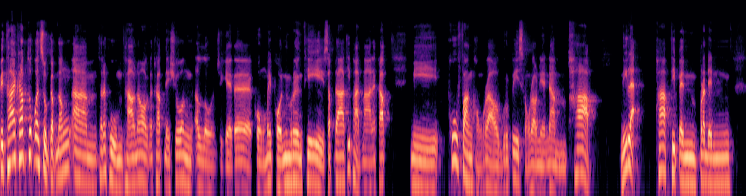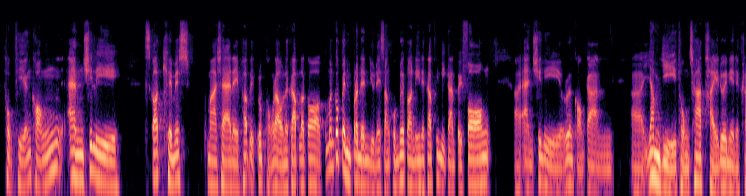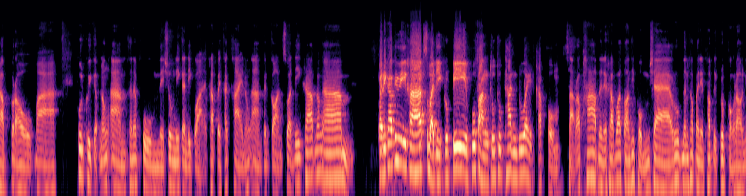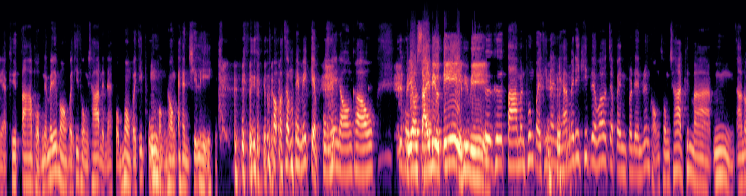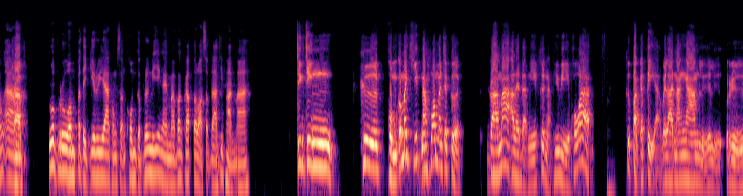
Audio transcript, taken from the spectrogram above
ปิดท้ายครับ ทุกวันศุกร์กับน้องอาร์มธนภูมิเท้านอกนะครับ ในช่วง Alone Together คงไม่พ้นเรื่องที่สัปดาห์ที่ผ่านมานะครับ มีผู้ฟังของเรา groupie ของเราเนี่ยนำภาพนี้แหละ ภาพที่เป็นประเด็นถกเถียงของแอนชิลีสก็อต-เคมมิสมาแชร์ใน Public Group ของเรานะครับ แล้วก็มันก็เป็นประเด็นอยู่ในสังคมด้วยตอนนี้นะครับ ที่มีการไปฟ้องแอนชิลีเรื่องของการ ย่ำยีธงชาติไทยด้วยเนี่ยนะครับ เรามาพูดคุยกับน้องอาร์มธนภูมิในช่วงนี้กันดีกว่านะครับ ไปทักทายน้องอาร์มกันก่อน สวัสดีครับ น้องอาร์ม วัสดีครับพี่วีครับ สวัสดีครับพี่ผู้ฟังทุกๆทท่านด้วยครับผมสารภาพเลยนะครับ ว่าตอนที่ผมแชร์รูปนั้นเข้าไปใน public group ของเราเนี่ย คือตาผมเนี่ยไม่ได้มองไปที่ธงชาติเลยนะ ผมมองไปที่พุงของน้องแอนชิลีบอกว่าทำไมไม่เก็บพุงให้น้องเขาเรียวไซส์บิวตี้พี่วีคือคือตามันพุ่งไปที่นั่นนี่ฮะไม่ได้คิดเลยว่าจะเป็นประเด็นเรื่องของธงชาติขึ้นมา อืมเอาน้องอาร์มรวบรวมปฏิกิริยาของสังคมกับเรื่องนี้ยังไงมาบ้างครับ ตลอดสัปดาห์ที่ผ่านมา จริง คือผมก็ไม่คิดนะว่ามันจะเกิดดราม่าอะไรแบบนี้ขึ้นอะพี่วี เพราะว่าคือปกติอะเวลานางงามหรือหรือ หรือ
